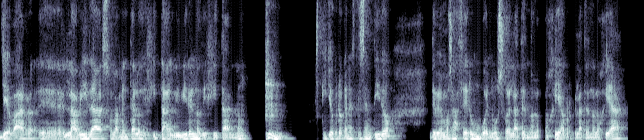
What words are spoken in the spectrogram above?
llevar eh, la vida solamente a lo digital, vivir en lo digital, ¿no? y yo creo que en este sentido debemos hacer un buen uso de la tecnología, porque la tecnología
